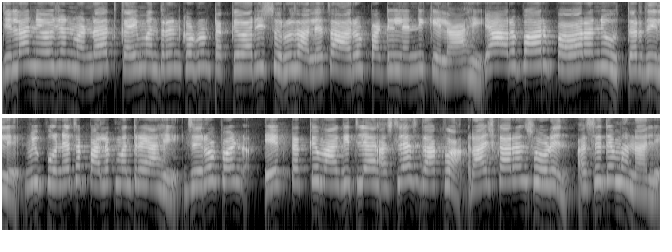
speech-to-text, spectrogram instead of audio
जिल्हा नियोजन मंडळात काही मंत्र्यांकडून टक्केवारी सुरू झाल्याचा आरोप पाटील यांनी केला आहे. या आरोपावर पवारांनी उत्तर दिले. मी पुण्याचा पालकमंत्री आहे. झिरो पॉईंट एक टक्के मागितले असल्यास दाखवा. राजकारण सोडेन असे ते म्हणाले.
